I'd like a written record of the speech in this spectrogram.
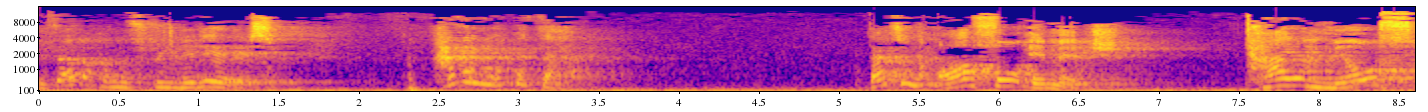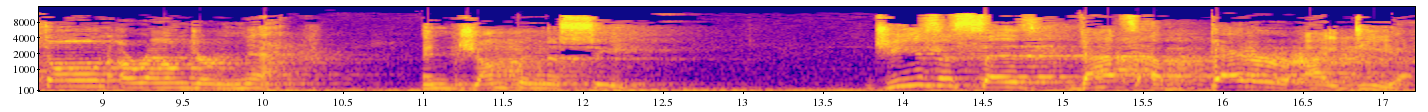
Is that up on the screen? It is. Have a look at that. That's an awful image. Tie a millstone around your neck and jump in the sea. Jesus says that's a better idea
